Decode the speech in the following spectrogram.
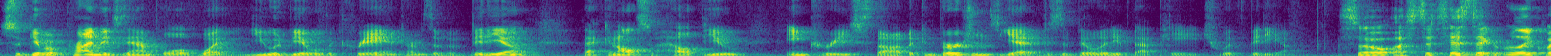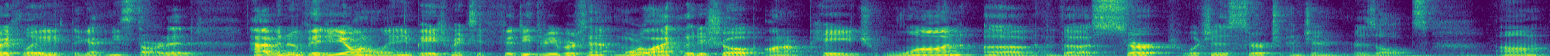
So give a prime example of what you would be able to create in terms of a video that can also help you increase the, the conversions yet visibility of that page with video. So, a statistic really quickly to get me started having a video on a landing page makes it 53% more likely to show up on a page one of the SERP, which is search engine results. Um,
